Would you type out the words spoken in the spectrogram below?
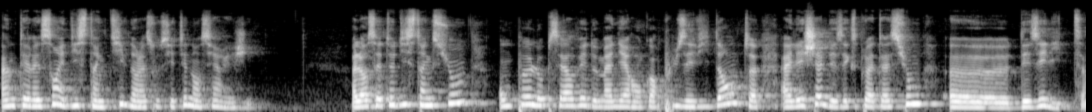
intéressant et distinctif dans la société d'Ancien Régime. Alors cette distinction, on peut l'observer de manière encore plus évidente à l'échelle des exploitations des élites.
